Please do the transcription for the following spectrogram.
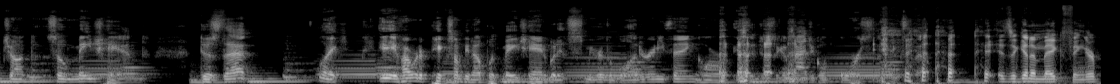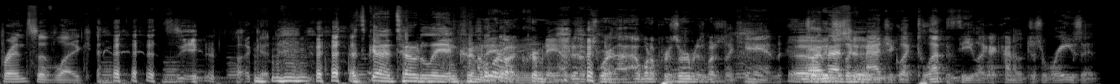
John. So Mage Hand, does that like if I were to pick something up with Mage Hand, would it smear the blood or anything, or is it just like a magical force that picks it up? Is it gonna make fingerprints of like? see, you're fucking. It's gonna totally I'm incriminate. not worried about you. incriminating. I'm just worried, I, I want to preserve it as much as I can. so Uh, if it's just like magic, like telepathy, like I kind of just raise it,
